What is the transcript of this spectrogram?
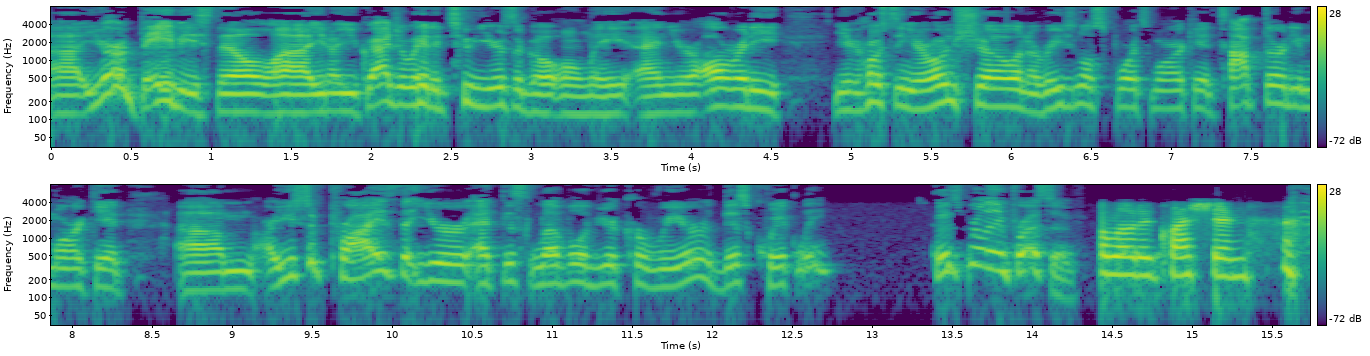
uh, you're a baby still. Uh, you know, you graduated two years ago only, and you're already you're hosting your own show in a regional sports market, top thirty market. Um, are you surprised that you're at this level of your career this quickly? Because it's really impressive. A loaded question.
